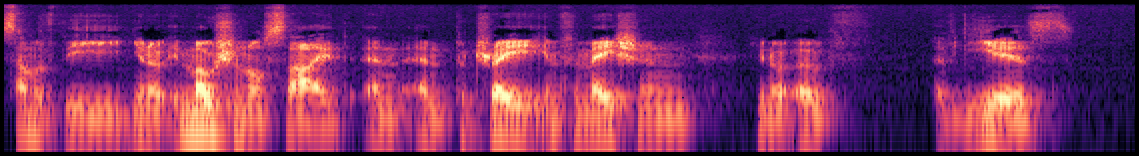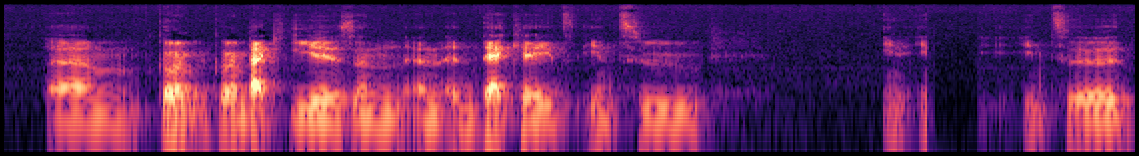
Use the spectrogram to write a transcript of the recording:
some of the you know emotional side and and portray information you know of of years um, going going back years and, and, and decades into in, in, into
